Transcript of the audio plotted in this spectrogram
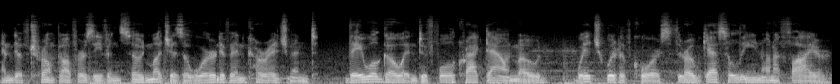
and if Trump offers even so much as a word of encouragement, they will go into full crackdown mode, which would of course throw gasoline on a fire.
